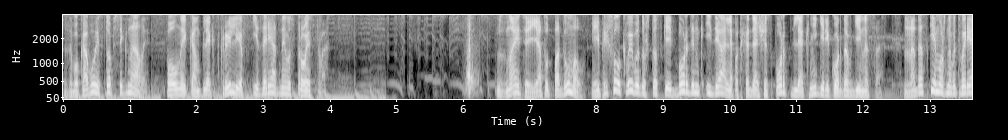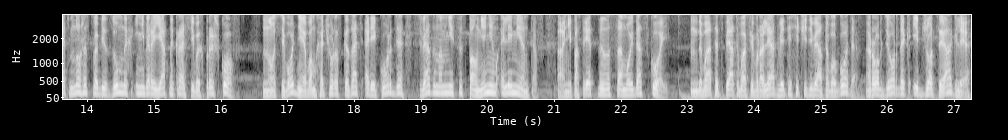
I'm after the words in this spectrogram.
звуковой и стоп-сигналы, полный комплект крыльев и зарядное устройство. Знаете, я тут подумал и пришел к выводу, что скейтбординг – идеально подходящий спорт для книги рекордов Гиннесса. На доске можно вытворять множество безумных и невероятно красивых прыжков. Но сегодня я вам хочу рассказать о рекорде, связанном не с исполнением элементов, а непосредственно с самой доской – 25 февраля 2009 года Роб Дёрдек и Джо Циагли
